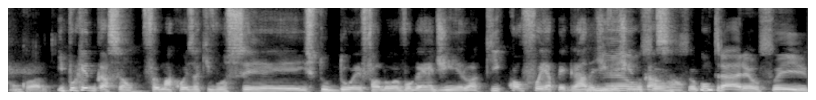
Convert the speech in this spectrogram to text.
Concordo. E por que educação? Foi uma coisa que você estudou e falou, eu vou ganhar dinheiro aqui? Qual foi a pegada de Não, investir em educação? Foi, foi o contrário. Eu fui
